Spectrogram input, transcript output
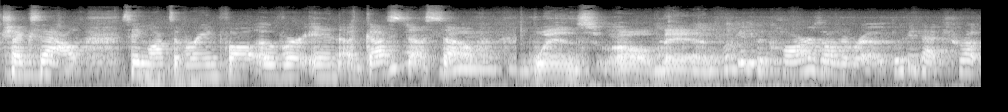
checks out. Seeing lots of rainfall over in Augusta. So Winds, oh man. look at the cars on the road. Look at that truck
